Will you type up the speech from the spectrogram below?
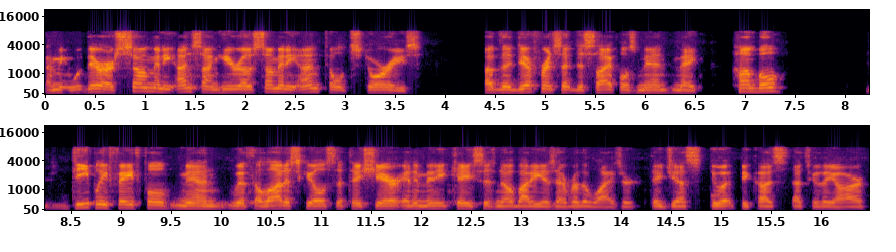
I mean, there are so many unsung heroes, so many untold stories of the difference that disciples men make. Humble, deeply faithful men with a lot of skills that they share, and in many cases, nobody is ever the wiser. They just do it because that's who they are.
